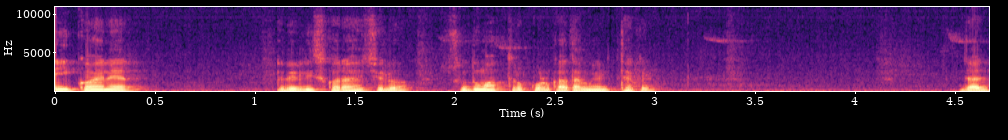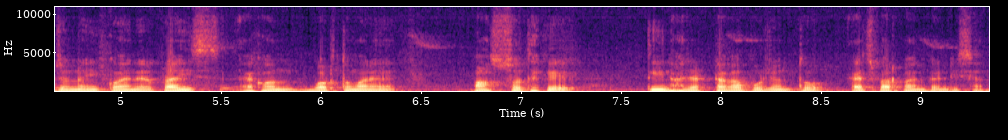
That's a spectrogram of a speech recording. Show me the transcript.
এই কয়েনের রিলিজ করা হয়েছিল শুধুমাত্র কলকাতা মিন্ট থেকে। যার জন্য এই কয়েনের প্রাইস এখন বর্তমানে পাঁচশো থেকে তিন হাজার টাকা পর্যন্ত অ্যাজ পার কয়েন কন্ডিশন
